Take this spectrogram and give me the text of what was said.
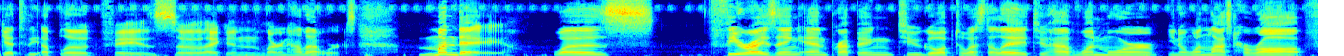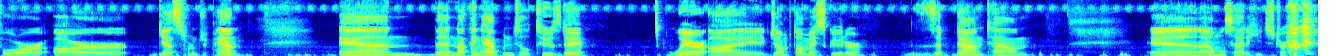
get to the upload phase so I can learn how that works. Monday was theorizing and prepping to go up to West LA to have one more, you know, one last hurrah for our guests from Japan. And then nothing happened until Tuesday, where I jumped on my scooter, zipped downtown, and I almost had a heat stroke,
